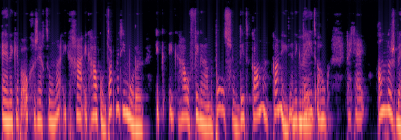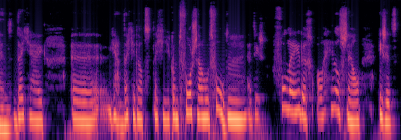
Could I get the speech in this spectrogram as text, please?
En ik heb ook gezegd toen, nou, ik, ga, ik hou contact met die moeder. Ik, ik hou vinger aan de pols, want dit kan, kan niet. En ik nee. weet ook dat jij anders bent. Dat jij, uh, ja, dat je dat, dat je je kunt voorstellen hoe het voelt. Mm. Het is volledig, al heel snel, is het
